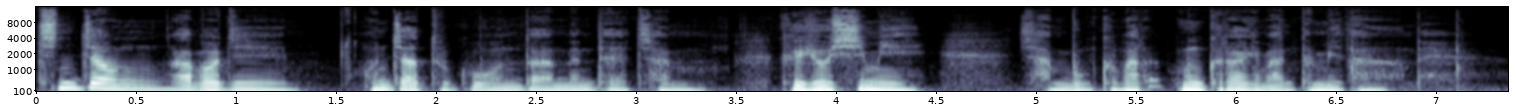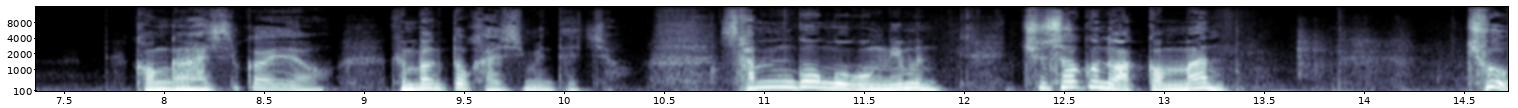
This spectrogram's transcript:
친정 아버지 혼자 두고 온다는데 참 그 효심이 참 뭉클하, 뭉클하게 만듭니다. 네. 건강하실 거예요. 금방 또 가시면 되죠. 3050님은 추석은 왔건만 추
